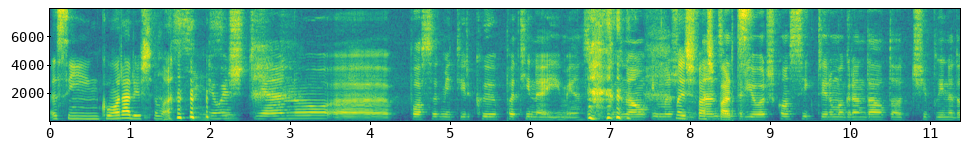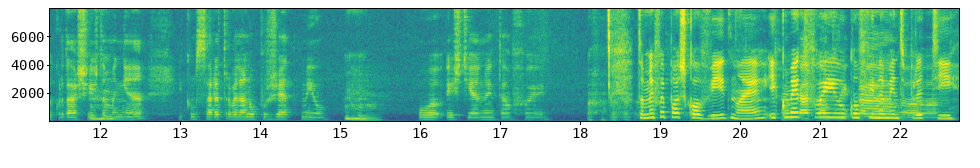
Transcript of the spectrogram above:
assim com horários, sei lá. Sim, Eu sim. este ano ah, posso admitir que patinei imenso. Não imagino Mas anos parte. anteriores consigo ter uma grande autodisciplina de acordar às 6 da Uhum. manhã e começar a trabalhar num projeto meu. Uhum. O- Este ano então foi Também foi pós-Covid, não é? E Foi como um é que foi o complicado. confinamento para ti?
